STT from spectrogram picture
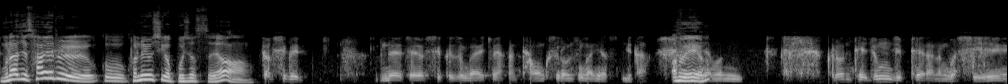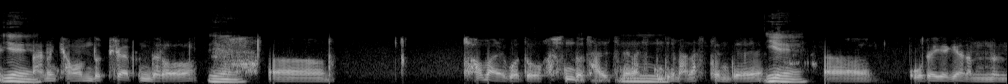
문화재 사회를 그 권혜호 씨가 보셨어요. 역시 그 네, 저 역시 그 순간이 좀 약간 당혹스러운 순간이었습니다. 아, 왜요? 왜냐면 그런 대중 집회라는 것이 예. 많은 경험도 필요할 뿐더러 예. 어, 저 말고도 훨씬 더 잘 진행하실 음. 분들이 많았을 텐데 예. 어, 500여 개 넘는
